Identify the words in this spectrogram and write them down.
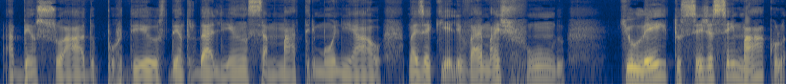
abençoado por Deus, dentro da aliança matrimonial. Mas aqui ele vai mais fundo: que o leito seja sem mácula.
